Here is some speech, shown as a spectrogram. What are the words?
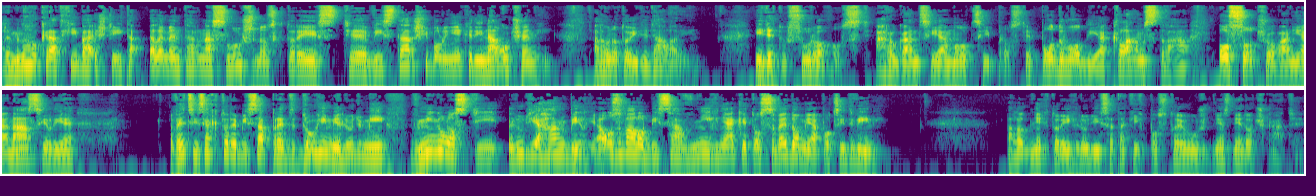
Ale mnohokrát chýba ešte i tá elementárna slušnosť, ktorej ste vy starší boli niekedy naučení. Ale ono to ide ďalej. Ide tu surovosť, arogancia moci, proste podvody a klamstvá, osočovania, násilie. Veci, za ktoré by sa pred druhými ľuďmi v minulosti ľudia hanbili a ozvalo by sa v nich nejaké to svedomia pocit viny ale od niektorých ľudí sa takých postojov už dnes nedočkáte.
